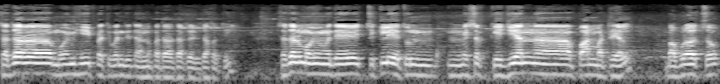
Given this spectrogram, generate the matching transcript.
सदर मोहीम ही प्रतिबंधित अन्नपदार्थाकरिता होती. सदर मोहिमेमध्ये चिखली येथून messrs K G N paan material Baburao Chowk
